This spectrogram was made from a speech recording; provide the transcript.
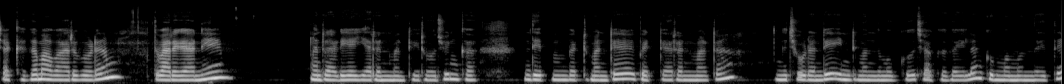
చక్కగా మా వారు కూడా త్వరగానే రెడీ అయ్యారనమాట ఈరోజు. ఇంకా దీపం పెట్టమంటే పెట్టారనమాట ఇంకా చూడండి ఇంటి ముందు ముగ్గు చక్కగా ఇలా గుమ్మ ముందు అయితే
